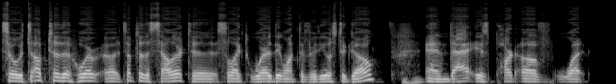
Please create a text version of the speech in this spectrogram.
So it's up to the whoever uh, it's up to the seller to select where they want the videos to go, Mhm. and that is part of what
